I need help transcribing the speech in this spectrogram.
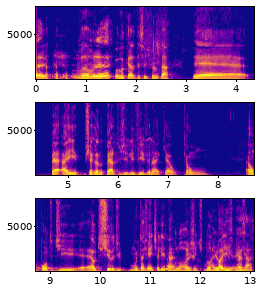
velho? Vamos, né? Ô, Lucas, deixa eu te perguntar. É, aí, chegando perto de Lviv, né? Que é, que é um. É um ponto de. É, é o destino de muita gente ali, né? Lógico, Tem gente de todo o país. ali. exato.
